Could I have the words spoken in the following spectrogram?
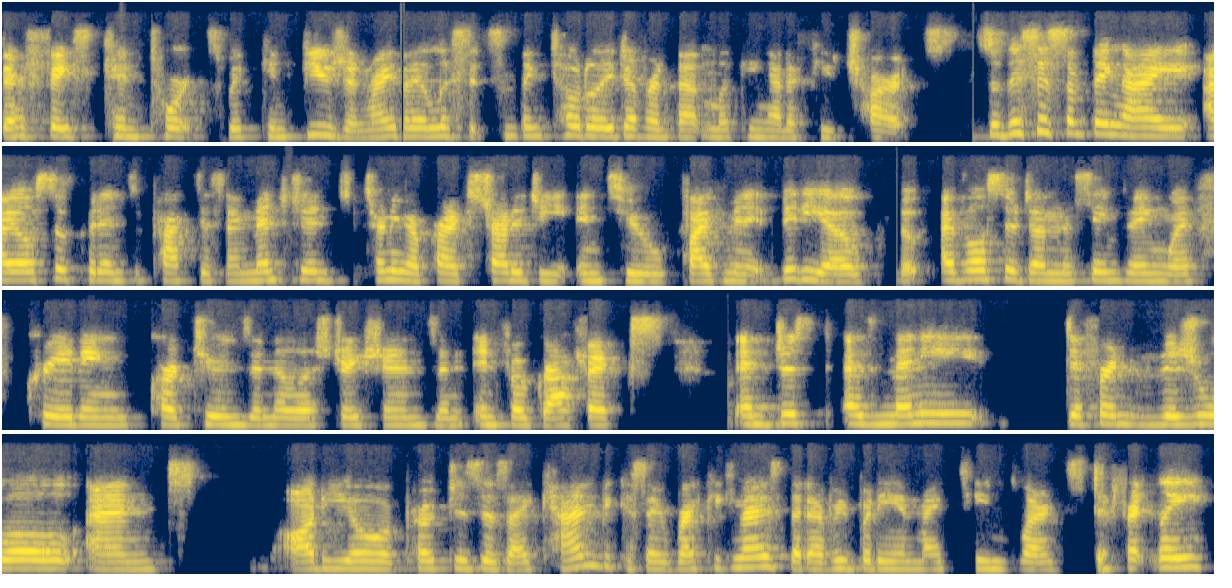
their face contorts with confusion right? But elicits something totally different than looking at a few charts. So this is something i i also put into practice. I mentioned turning our product strategy into five minute video but i've also done the same thing with creating cartoons and illustrations and infographics and just as many different visual and audio approaches as i can because i recognize that everybody in my team learns differently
